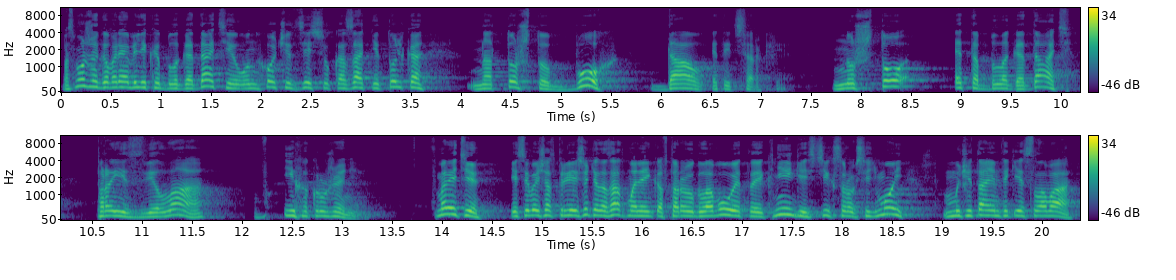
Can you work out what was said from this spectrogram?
Возможно, говоря о великой благодати, он хочет здесь указать не только на то, что Бог дал этой церкви, но что эта благодать произвела в их окружении. Смотрите, если вы сейчас перенесете назад маленько вторую главу этой книги, стих 47, мы читаем такие слова,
